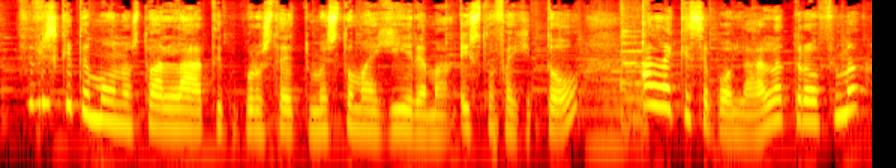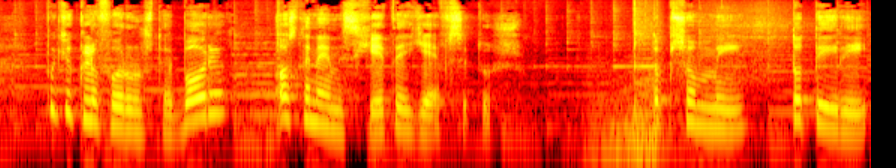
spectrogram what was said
δεν βρίσκεται μόνο στο αλάτι που προσθέτουμε στο μαγείρεμα ή στο φαγητό, αλλά και σε πολλά άλλα τρόφιμα που κυκλοφορούν στο εμπόριο ώστε να ενισχύεται η γεύση τους. Το ψωμί, το τυρί,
